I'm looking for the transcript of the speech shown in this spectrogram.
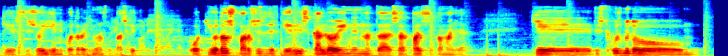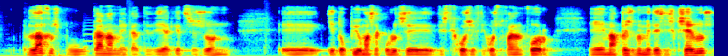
και στη ζωή γενικότερα, όχι μόνο στο μπάσκετ, ότι όταν σου παρουσιάζεται ευκαιρίες, καλό είναι να τα σαρπάζεις από τα μαλλιά. Και δυστυχώς με το λάθος που κάναμε κατά τη διάρκεια της σεζόν ε, και το οποίο μας ακολούθησε δυστυχώς ή ευτυχώς στο Final Four ε, να παίζουμε με τέσσερις ξένους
